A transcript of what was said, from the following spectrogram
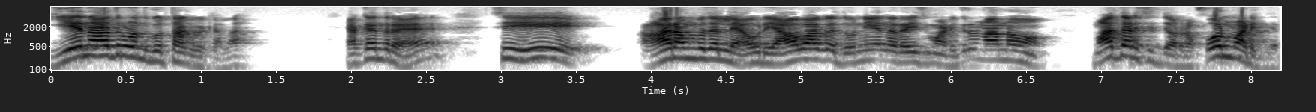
ಏನಾದರೂ ಒಂದು ಗೊತ್ತಾಗಬೇಕಲ್ಲ. ಯಾಕಂದರೆ, ಸಿ, ಆರಂಭದಲ್ಲೇ ಅವ್ರು ಯಾವಾಗ ಧ್ವನಿಯನ್ನು ರೈಸ್ ಮಾಡಿದ್ರು, ನಾನು ಮಾತಾಡಿಸಿದ್ದೆ ಫೋನ್ ಮಾಡಿದ್ದೆ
